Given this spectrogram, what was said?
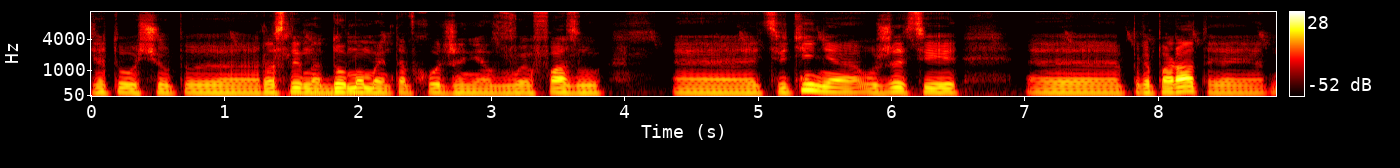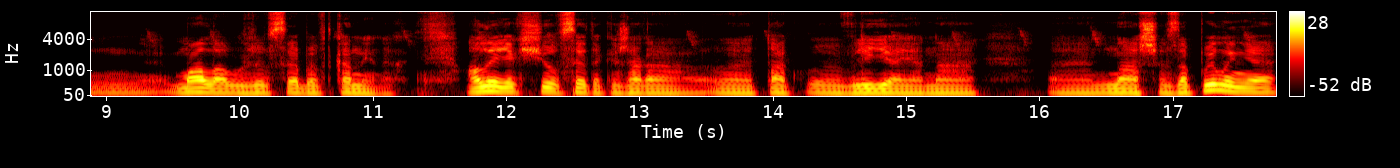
для того, щоб е, рослина до моменту входження в фазу е, цвітіння вже ці е, препарати мала вже в себе в тканинах. Але якщо все-таки жара е, так е, впливає на е, наше запилення, е,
